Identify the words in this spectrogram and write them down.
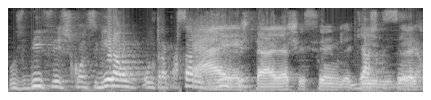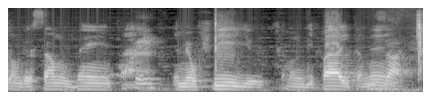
Os bifes conseguiram ultrapassar os Ah, bifes. está, já esquecemos Já daquilo. esqueceram. Já conversamos bem. Pá. Ok. É meu filho, chamamos de pai também. Exato.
